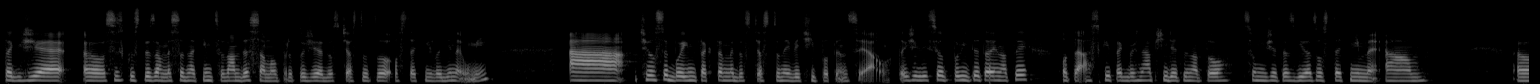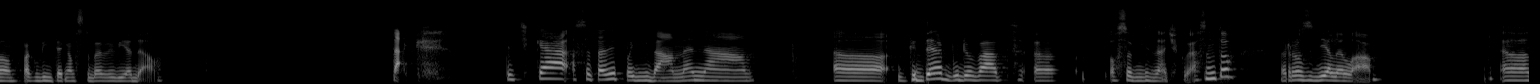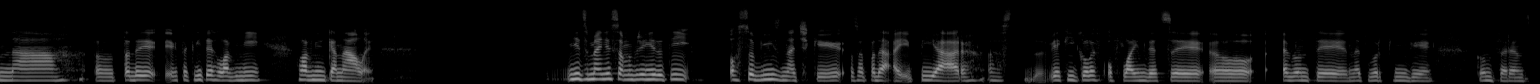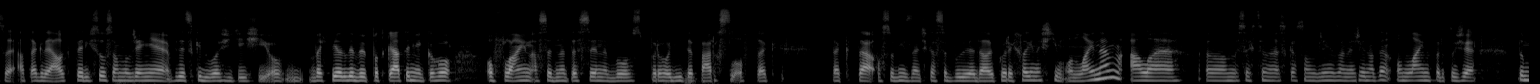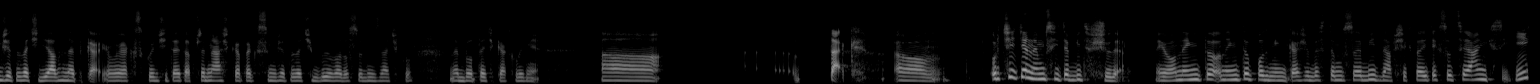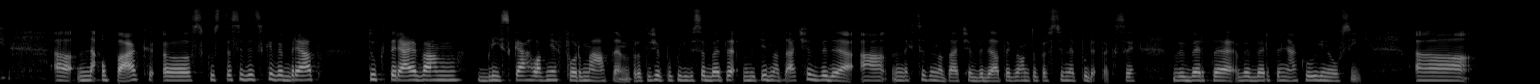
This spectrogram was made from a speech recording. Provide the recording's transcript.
Takže uh, si zkuste zamyslet nad tím, co vám jde samo, protože dost často to ostatní lidi neumí. A čeho se bojím, tak tam je dost často největší potenciál. Takže když si odpovíte tady na ty otázky, tak možná přijdete na to, co můžete sdílet s ostatními a uh, pak uvidíte, kam se to bude vyvíjet dál. teďka se tady podíváme na, uh, kde budovat uh, osobní značku. Já jsem to rozdělila uh, na uh, tady takový ty hlavní, hlavní kanály. Nicméně samozřejmě do té osobní značky zapadá i PR, jakýkoliv offline věci, uh, eventy, networkingy, konference a tak dále, které jsou samozřejmě vždycky důležitější. Ve chvíli, kdy vy potkáte někoho offline a sednete si nebo prohodíte pár slov, tak, tak ta osobní značka se bude daleko rychleji než tím onlinem, ale uh, my se chceme dneska samozřejmě zaměřit na ten online, protože to můžete začít dělat hnedka. Jo. Jak skončíte ta přednáška, tak si můžete začít budovat osobní značku, nebo teďka klidně. Uh, tak, um, určitě nemusíte být všude. Jo, není to, není to podmínka, že byste museli být na všech tady těch sociálních sítích. Uh, naopak, uh, zkuste si vždycky vybrat tu, která je vám blízká hlavně formátem, protože pokud vy se budete nutit natáčet videa a nechcete natáčet videa, tak vám to prostě nepůjde, tak si vyberte, vyberte nějakou jinou síť.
